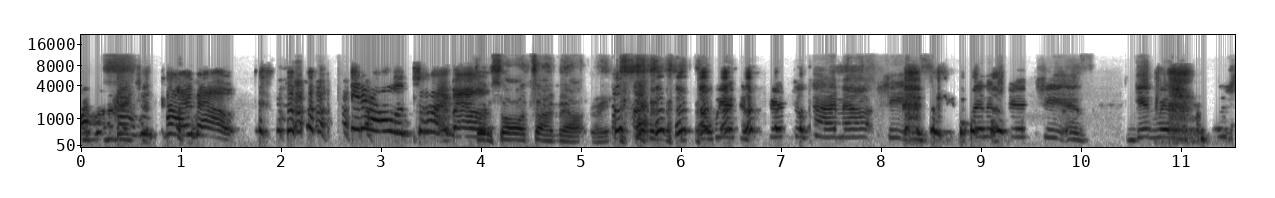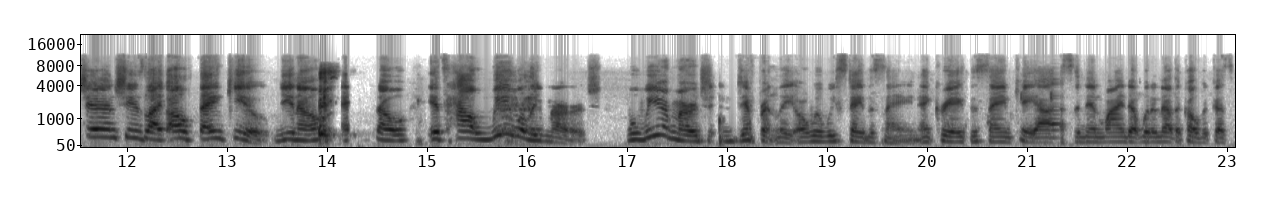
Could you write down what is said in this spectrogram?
have a timeout. You're all in timeout. It's all a timeout, right? so we're in a spiritual timeout. She is replenishing. She is getting rid of the pollution. She's like, oh, thank you, you know? And so it's how we will emerge. Will we emerge differently or will we stay the same and create the same chaos and then wind up with another COVID? Because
